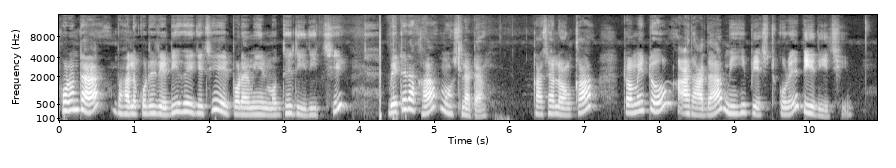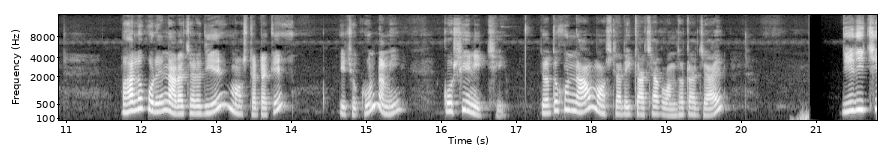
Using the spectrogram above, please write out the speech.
ফোড়নটা ভালো করে রেডি হয়ে গেছে, এরপর আমি এর মধ্যে দিয়ে দিচ্ছি বেটে রাখা মশলাটা। কাঁচা লঙ্কা, টমেটো আর আদা মিহি পেস্ট করে দিয়ে দিয়েছি। ভালো করে নাড়াচাড়া দিয়ে মশলাটাকে কিছুক্ষণ আমি কষিয়ে নিচ্ছি। যতক্ষণ না মশলার এই কাঁচা গন্ধটা যায়, দিয়ে দিচ্ছি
